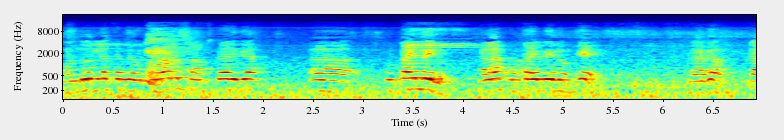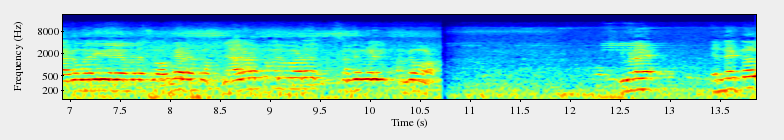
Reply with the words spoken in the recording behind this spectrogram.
വണ്ടൂരിലെ തന്നെ ഒരുപാട് സാംസ്കാരിക കൂട്ടായ്മയിലും കലാ കൂട്ടായ്മയിലും ഒക്കെ രാഗ രാഗമാലികയിലെ നമ്മുടെ ശോഭയടക്കം ഞാനടക്കം ഒരുപാട് സംഘങ്ങളിൽ അംഗമാണ്. ഇവിടെ എന്നേക്കാൾ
